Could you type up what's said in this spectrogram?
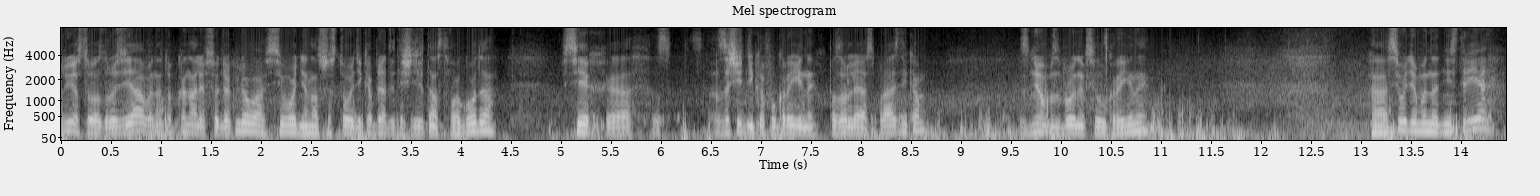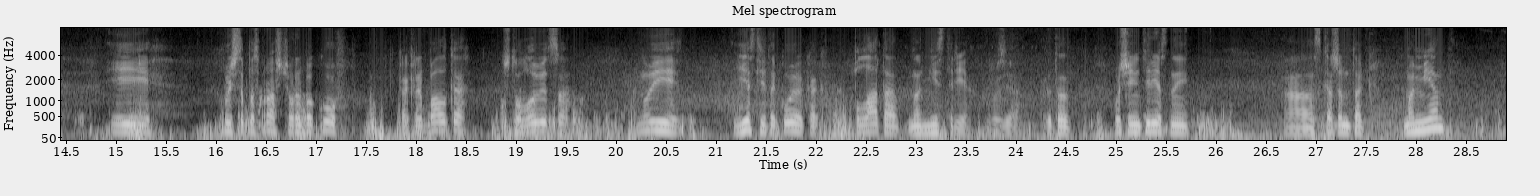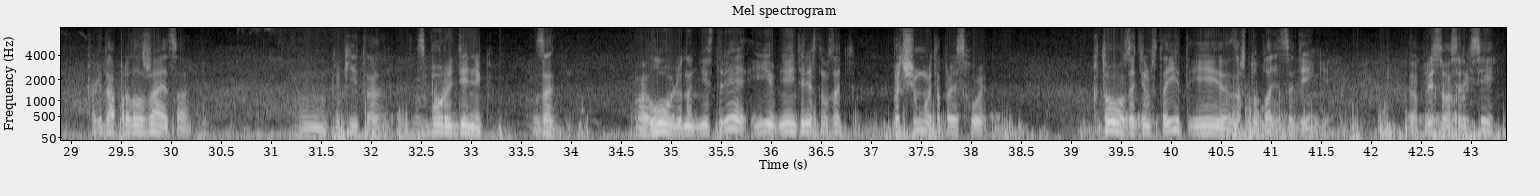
Приветствую вас, друзья! Вы на YouTube-канале «Все для клёва». Сегодня у нас 6 декабря 2019 года. Всех э, защитников Украины поздравляю с праздником. С Днем Сбройных сил Украины. Э, сегодня мы на Днестре. И хочется поспрашивать у рыбаков, как рыбалка, что ловится. Ну и есть ли такое, как плата на Днестре, друзья. Это очень интересный, э, скажем так, момент, когда продолжаются э, какие-то сборы денег за э, ловлю на Днестре. И мне интересно узнать, почему это происходит. Кто за этим стоит и за что платятся деньги. Э, приветствую вас, Алексей.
